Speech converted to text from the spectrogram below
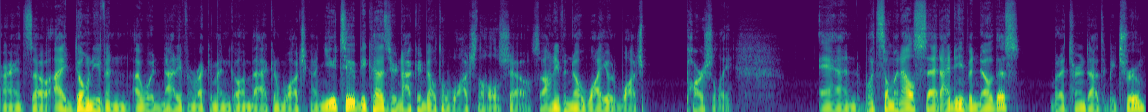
All right. So I don't even, I would not even recommend going back and watching on YouTube because you're not going to be able to watch the whole show. So I don't even know why you would watch partially. And what someone else said, I didn't even know this, but it turned out to be true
